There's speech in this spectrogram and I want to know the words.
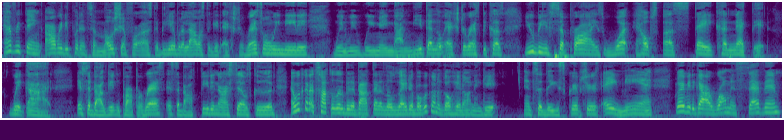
Everything already put into motion for us to be able to allow us to get extra rest when we need it, when we, we may not need that little extra rest, because you'd be surprised what helps us stay connected with God. It's about getting proper rest. It's about feeding ourselves good. And we're going to talk a little bit about that a little later, but we're going to go ahead on and get into these scriptures. Amen. Glory be to God. Romans 7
